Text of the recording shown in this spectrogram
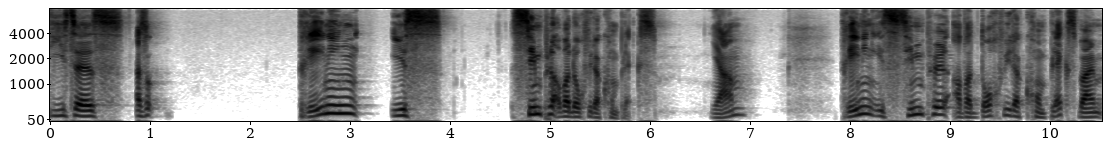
dieses, also Training ist simpel, aber doch wieder komplex. Ja? Training ist simpel, aber doch wieder komplex, weil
